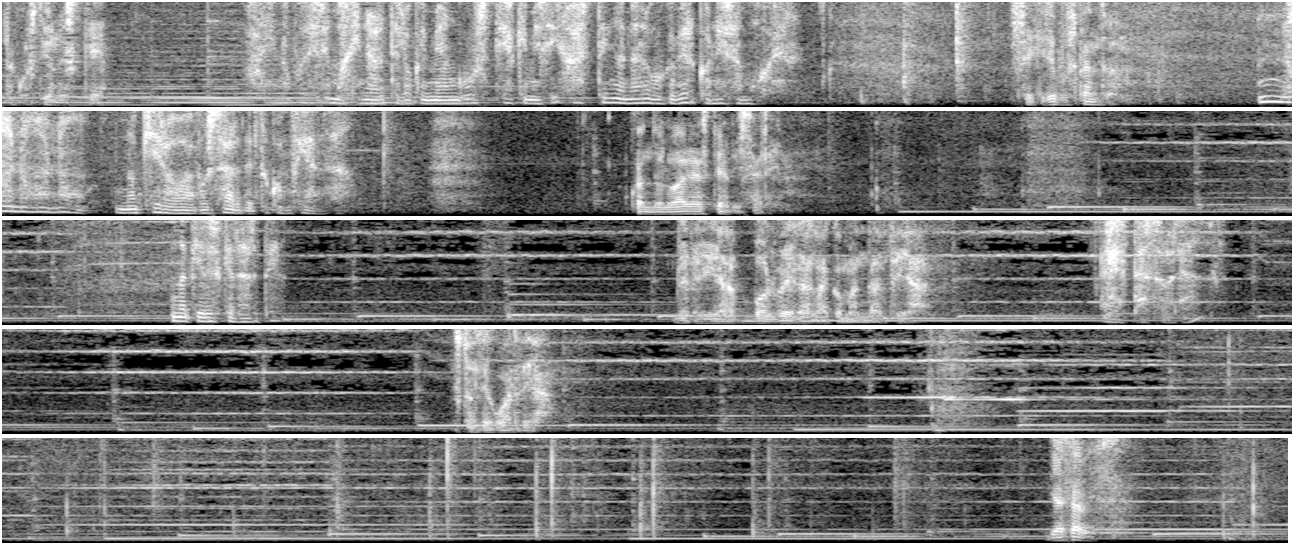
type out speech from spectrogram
La cuestión es que Ay, no puedes imaginarte lo que me angustia que mis hijas tengan algo que ver con esa mujer. seguiré buscando. No, no, no. No quiero abusar de tu confianza. Cuando lo hagas te avisaré. ¿No quieres quedarte? Debería volver a la comandancia. ¿A estas horas? Estoy de guardia. Ya sabes,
